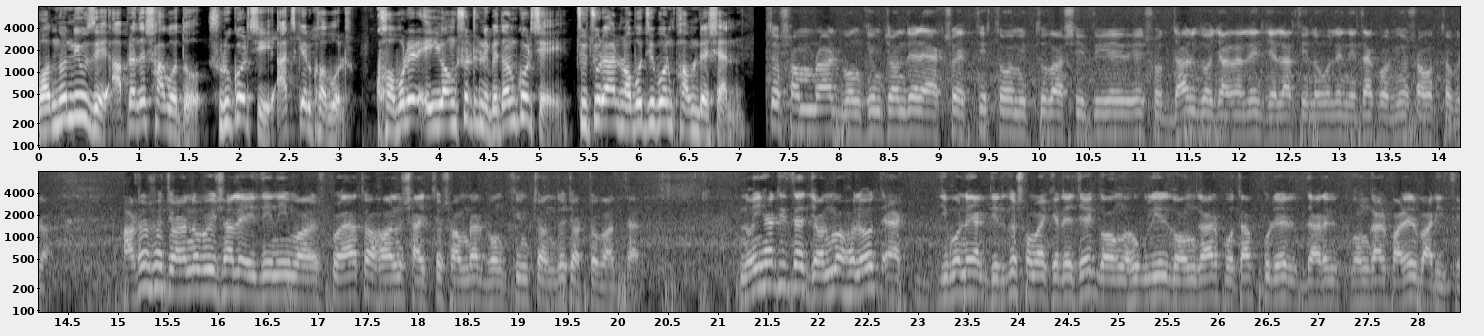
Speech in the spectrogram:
বন্ধন নিউজে আপনাদের স্বাগত। শুরু করছি আজকের খবর। খবরের এই অংশটি নিবেদন করছে চুচুড়ার নবজীবন ফাউন্ডেশন। সম্রাট বঙ্কিমচন্দ্রের একশো একত্রিশতম মৃত্যুবার্ষিকীতে শ্রদ্ধার্ঘ্য জানালেন জেলা তৃণমূলের নেতাকর্মী ও সমর্থকরা। আঠারোশো চুরানব্বই সালে এই দিনই প্রয়াত হন সাহিত্য সম্রাট বঙ্কিমচন্দ্র চট্টোপাধ্যায়। নৈহাটি তার জন্ম হলো এক, জীবনে এক দীর্ঘ সময় কেটেছে হুগলির গঙ্গার প্রতাপপুরের গঙ্গার পাড়ের বাড়িতে।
